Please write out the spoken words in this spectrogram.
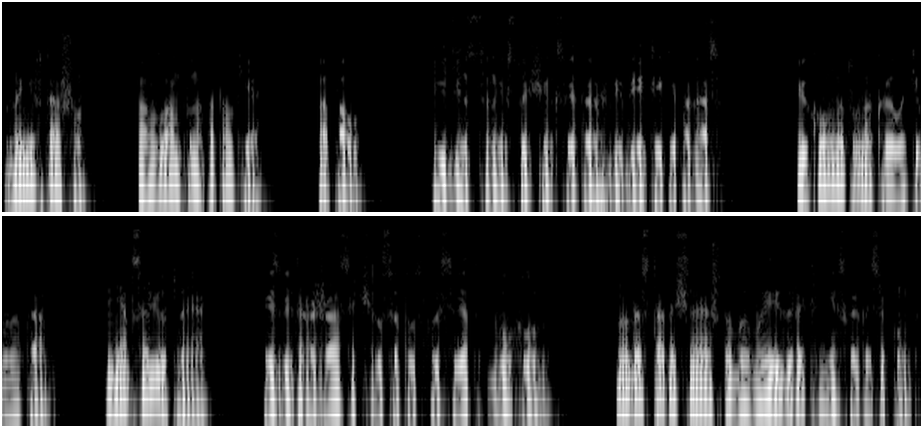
но не в Ташу, а в лампу на потолке. Попал. Единственный источник света в библиотеке погас, и комнату накрыла темнота. Не абсолютная. Из витража сочился тусклый свет двух лун, но достаточная, чтобы выиграть несколько секунд,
